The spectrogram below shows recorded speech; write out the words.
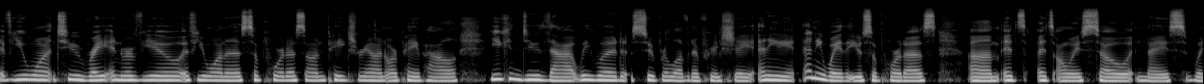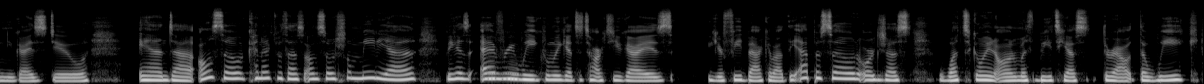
if you want to rate and review, if you want to support us on Patreon or PayPal, you can do that. We would super love and appreciate any any way that you support us. Um, it's it's always so nice when you guys do. And uh, also connect with us on social media because every week when we get to talk to you guys, your feedback about the episode or just what's going on with BTS throughout the week.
